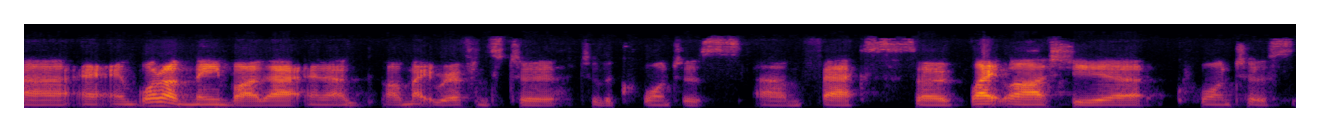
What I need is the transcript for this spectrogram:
Uh, and, and, what I mean by that, and I, will make reference to, to the Qantas um, facts. So late last year, Qantas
